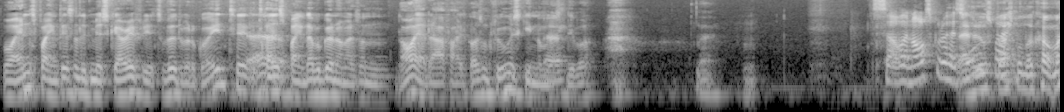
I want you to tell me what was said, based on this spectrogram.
Hvor anden spring, det er sådan lidt mere scary, fordi så ved du, hvad du går ind til. Ja. Og tredje spring, der begynder man sådan, nå ja, der er faktisk også en flyvemaskine, når man ja. slipper. ja. Så hvornår skulle du have Hvad er det spørgsmål, der kommer?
